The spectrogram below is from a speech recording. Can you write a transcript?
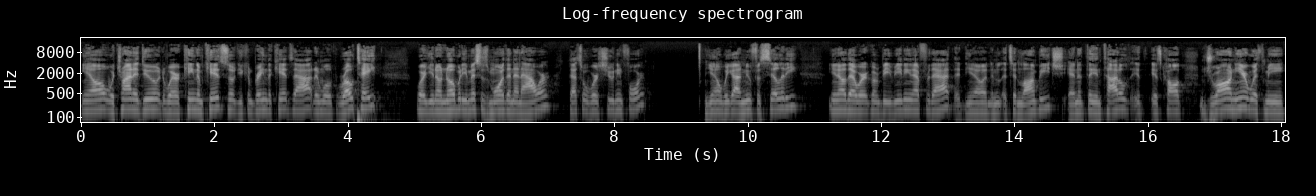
You know, we're trying to do it where Kingdom Kids, so you can bring the kids out and we'll rotate where, you know, nobody misses more than an hour. That's what we're shooting for. You know, we got a new facility you know, that we're going to be meeting there for that. You know, and it's in Long Beach, and it, the entitled it, it's called "Draw Near with Me,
